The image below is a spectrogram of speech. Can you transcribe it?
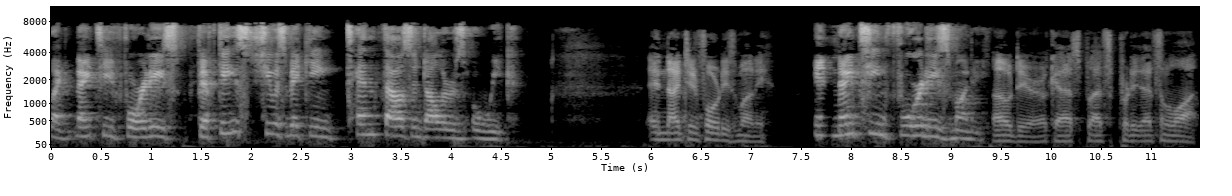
like 1940s, 50s, she was making ten thousand dollars a week In 1940s money. in 1940s money. Oh dear. Okay, that's that's pretty. That's a lot.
